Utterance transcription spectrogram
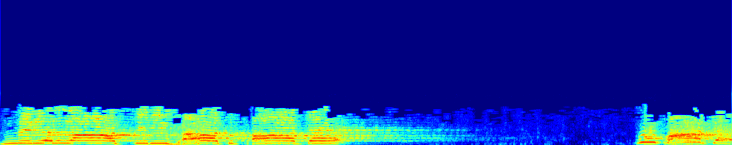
میری اللہ تیری ذات پاک ہے۔ تو پاک ہے۔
